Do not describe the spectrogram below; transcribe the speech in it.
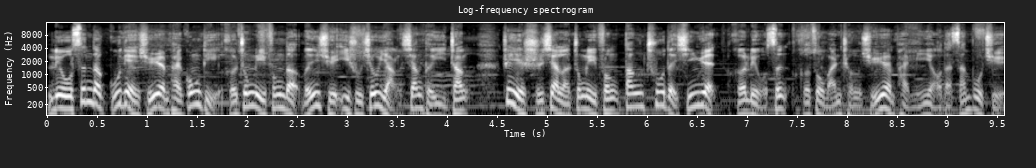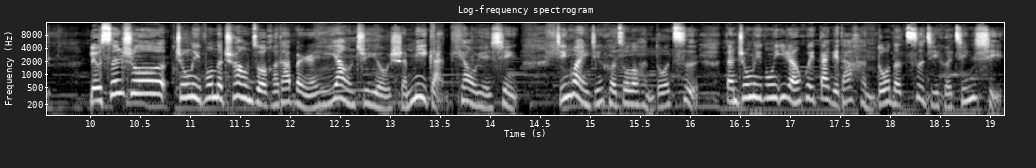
柳森的古典学院派功底和钟立风的文学艺术修养相得益彰，这也实现了钟立风当初的心愿，和柳森合作完成学院派民谣的三部曲。柳森说，钟立风的创作和他本人一样具有神秘感、跳跃性。尽管已经合作了很多次，但钟立风依然会带给他很多的刺激和惊喜。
